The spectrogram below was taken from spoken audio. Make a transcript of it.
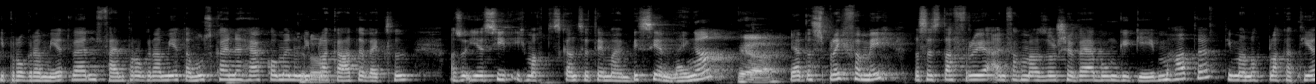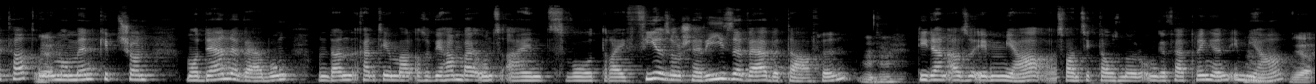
die programmiert werden, feinprogrammiert. Da muss keiner herkommen und Genau. die Plakate wechseln. Also ihr seht, ich mache das ganze Thema ein bisschen länger. Ja. Ja, das spricht für mich, dass es da früher einfach mal solche Werbung gegeben hatte, die man noch plakatiert hat. Und Ja. im Moment gibt's schon moderne Werbung. Und dann könnt ihr mal, also wir haben bei uns ein, zwei, drei, vier solche riese Werbetafeln, Mhm. die dann also eben, ja, 20.000 Euro ungefähr bringen im Jahr. Ja.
